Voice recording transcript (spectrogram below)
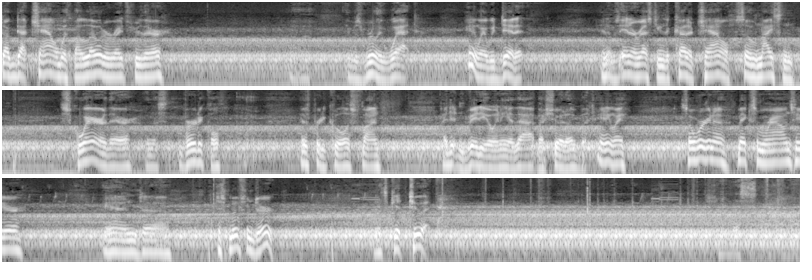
dug that channel with my loader right through there. Uh, it was really wet. Anyway, we did it. And it was interesting to cut a channel so nice and square there on this vertical. It was pretty cool. It was fun. I didn't video any of that, I should have. But anyway, so we're gonna make some rounds here and uh, just move some dirt. Let's get to it.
